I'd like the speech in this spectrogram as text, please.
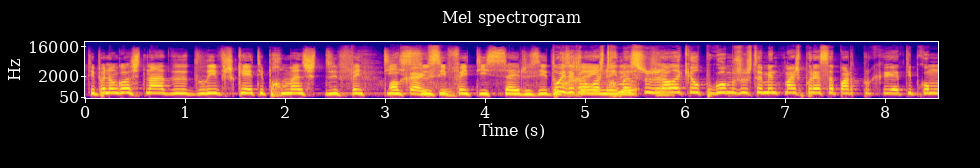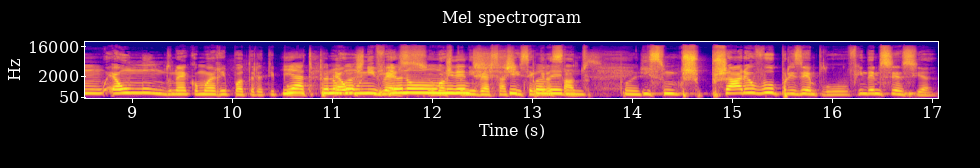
Tipo, eu não gosto nada de, de livros que é tipo romances de feitiços Ok, sim. e feiticeiros e do Pois é que eu gosto de romances no geral, É. aquele pegou-me justamente mais por essa parte, porque é tipo como. É um mundo, né? Como o Harry Potter. É tipo. Yeah, tipo, eu é um gosto- universo. eu não gosto me do universo, acho isso engraçado. isso, pois. E se me pux- puxar, eu vou, por exemplo, o Fim da Inocência.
